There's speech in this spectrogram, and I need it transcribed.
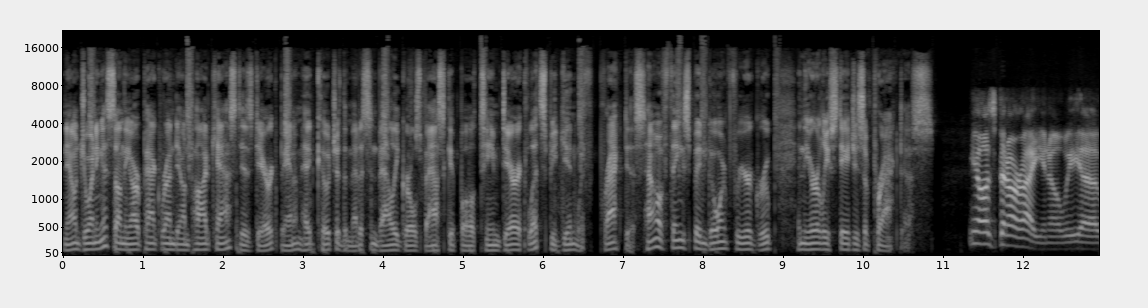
Now joining us on the RPAC Rundown podcast is Derek Bantam, head coach of the Medicine Valley girls basketball team. Derek, let's begin with practice. How have things been going for your group in the early stages of practice? You know, it's been all right. You know, we uh,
